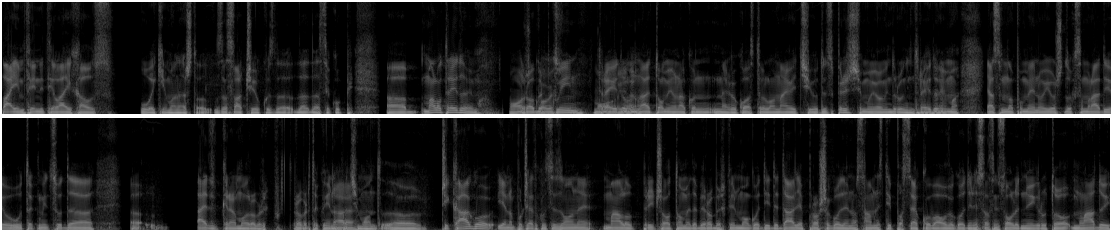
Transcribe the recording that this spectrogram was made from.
pa Infinity Lighthouse uvek ima nešto za svačiji ukus da, da, da se kupi. Uh, malo tradovima. Može, Robert Quinn, tradovan, aj to mi je onako nekako ostavilo najveći utisak. Pričat ćemo i ovim drugim tradovima. Mm -hmm. Ja sam napomenuo još dok sam radio utakmicu da uh, Ajde, krenemo od Robert, Roberta Quina, pa ćemo onda. Uh, Chicago je na početku sezone malo pričao o tome da bi Robert Quinn mogao da ide dalje. Prošle godine 18 i posekova, ove godine sasvim solidnu igru. To mladoj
